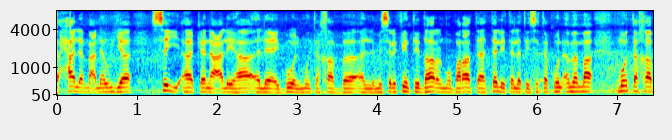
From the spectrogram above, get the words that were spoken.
حالة معنوية سيئة كان عليها لاعبو المنتخب المصري في انتظار المباراة الثالثة التي ستكون أمام منتخب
